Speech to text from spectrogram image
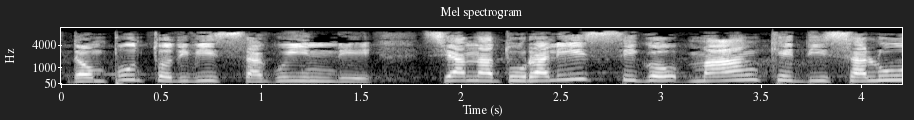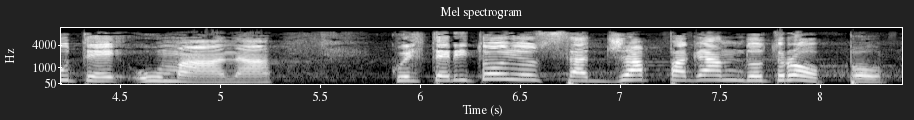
da un punto di vista quindi sia naturalistico ma anche di salute umana. Quel territorio sta già pagando troppo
